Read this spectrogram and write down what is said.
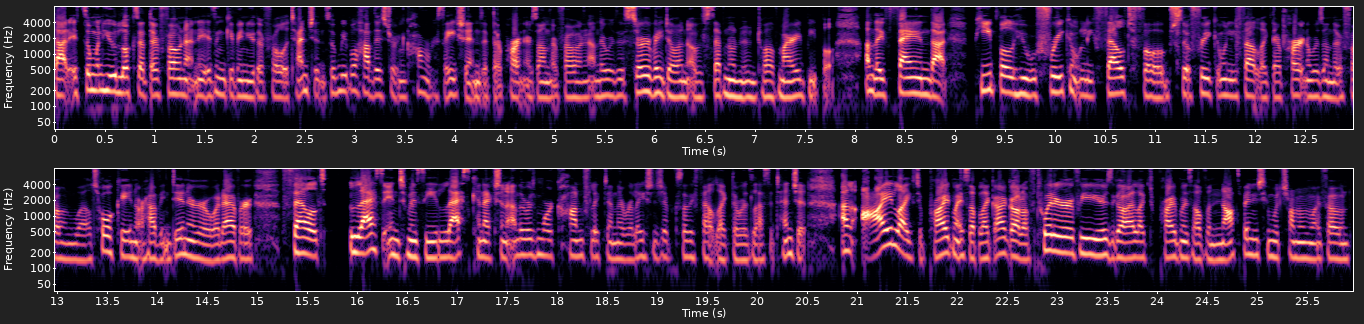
that it's someone who looks at their phone and isn't giving you their full attention. So people have this during conversations if their partner's on their phone. And there was a survey done of 712 married people, and they found that people who frequently felt phubbed, so frequently felt like their partner was on their phone while talking or having dinner or whatever, felt less intimacy, less connection, and there was more conflict in their relationship because they felt like there was less attention. And I like to pride myself, like I got off Twitter a few years ago, I like to pride myself on not spending too much time on my phone.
